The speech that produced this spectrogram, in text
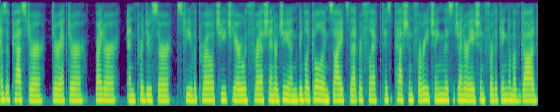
As a pastor, director, writer, and producer, Steve approach each year with fresh energy and biblical insights that reflect his passion for reaching this generation for the kingdom of God.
